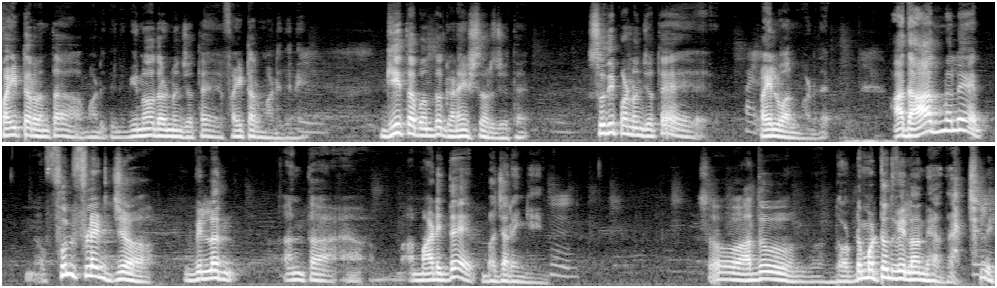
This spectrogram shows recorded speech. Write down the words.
ಫೈಟರ್ ಅಂತ ಮಾಡಿದ್ದೀನಿ. ವಿನೋದ್ ಅಣ್ಣನ ಜೊತೆ ಫೈಟರ್ ಮಾಡಿದ್ದೀನಿ. ಗೀತಾ ಬಂದು ಗಣೇಶ್ ಸರ್ ಜೊತೆ ಸುದೀಪ್ ಅಣ್ಣನ ಜೊತೆ ಪೈಲ್ವಾನ್. ಮಾಡಿದೆ. ಅದಾದಮೇಲೆ ಫುಲ್ ಫ್ಲೆಡ್ಜ್ ವಿಲ್ಲನ್ ಅಂತ ಮಾಡಿದ್ದೆ ಬಜರಂಗಿ. ಸೊ ಅದು ದೊಡ್ಡ ಮಟ್ಟದ ವಿಲನ್ನೇ ಅದು ಆ್ಯಕ್ಚುಲಿ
